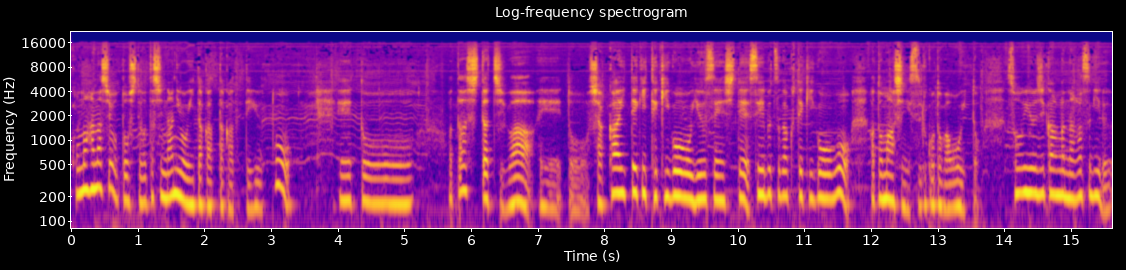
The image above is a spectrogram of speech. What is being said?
この話を通して私何を言いたかったかっていうと,、えーと、私たちは、えーと社会的適合を優先して生物学適合を後回しにすることが多いと。そういう時間が長すぎる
